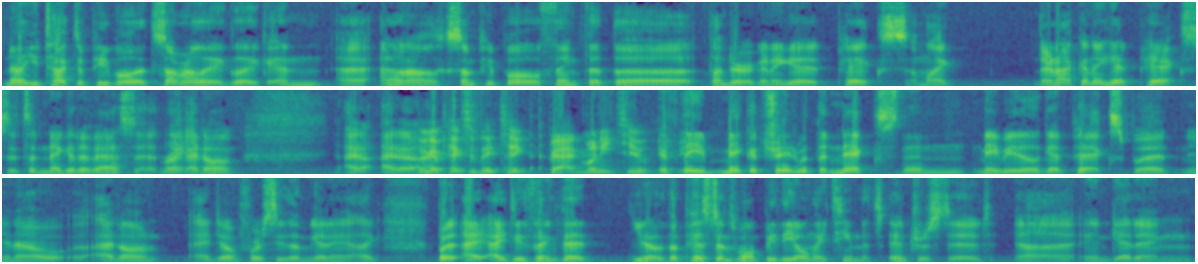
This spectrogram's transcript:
No, you talk to people at Summer League, like, and uh, I don't know. Some people think that the Thunder are going to get picks. I'm like, they're not going to get picks. It's a negative asset. Right. Like, I don't. I, I, don't They'll get picks if they take bad money too. if they make a trade with the Knicks, then maybe they'll get picks. But you know, I don't. I don't foresee them getting it. Like, but I, I do think that you know the Pistons won't be the only team that's interested uh, in getting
